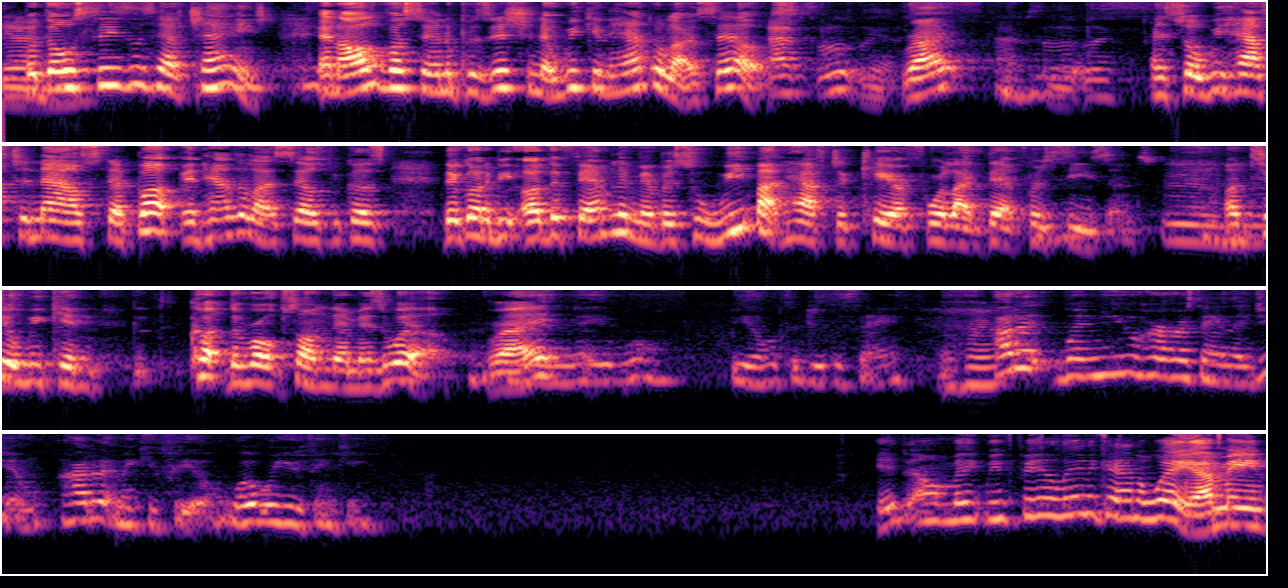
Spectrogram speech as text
Yeah. But those seasons have changed, and all of us are in a position that we can handle ourselves, Absolutely. right? Absolutely. And so we have to now step up and handle ourselves because there are going to be other family members who we might have to care for like that for seasons Mm-hmm. until we can cut the ropes on them as well, right? And they will be able to do the same. Mm-hmm. How did when you heard her saying that, Jim? How did that make you feel? What were you thinking? It don't make me feel any kind of way. I mean,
